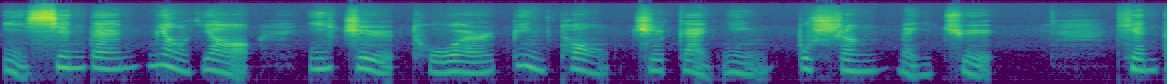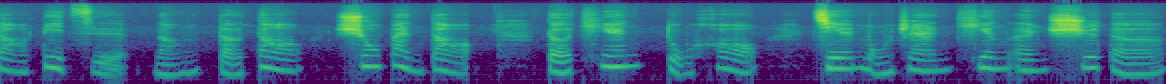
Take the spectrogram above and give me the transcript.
以仙丹妙药医治徒儿病痛之感应，不生枚举。天道弟子能得道修办道，得天独厚，皆蒙沾天恩师德，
